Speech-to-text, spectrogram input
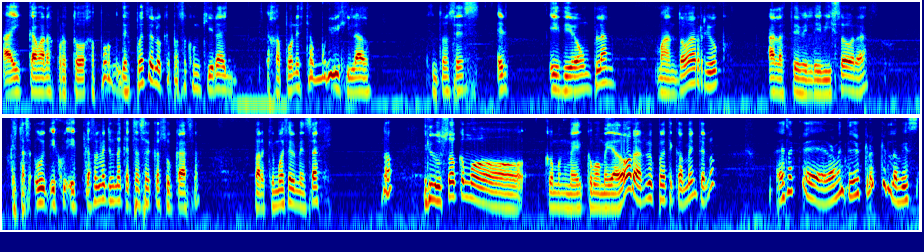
Hay cámaras por todo Japón. Después de lo que pasó con Kira, Japón está muy vigilado. Entonces, él ideó un plan. Mandó a Ryuk a las televisoras. Que está, uy, y, y casualmente una que está cerca de su casa. Para que muestre el mensaje. ¿No? Y lo usó como como, me- como mediadora, Ryuk, prácticamente, ¿no? Es lo que realmente yo creo que lo vis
